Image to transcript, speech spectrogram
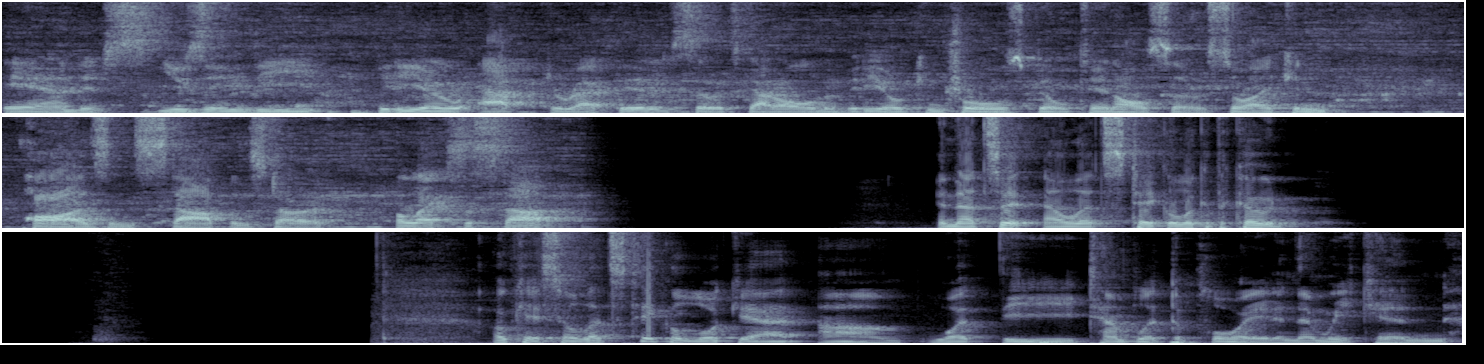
and it's using the video app directive so it's got all the video controls built in also so I can pause and stop and start. Alexa stop. And that's it. Now let's take a look at the code. Okay so let's take a look at um, what the template deployed and then we can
